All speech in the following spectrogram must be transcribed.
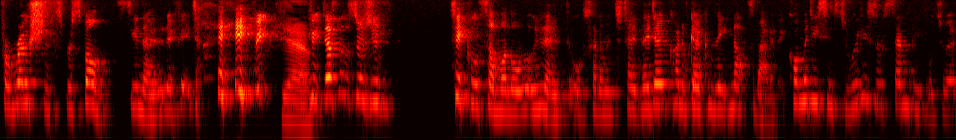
ferocious response. You know, that if it if it, Yeah. if it doesn't sort of tickle someone or you know or send them entertained, they don't kind of go complete nuts about it. But comedy seems to really sort of send people to a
